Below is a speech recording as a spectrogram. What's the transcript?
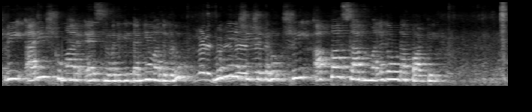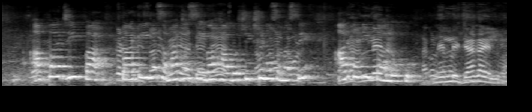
ಶ್ರೀ ಹರೀಶ್ ಕುಮಾರ್ ಎಸ್ ಅವರಿಗೆ ಧನ್ಯವಾದಗಳು. ಮುಂದಿನ ಶಿಕ್ಷಕರು ಶ್ರೀ ಅಪ್ಪ ಸಾಬ್ ಮಲಗೌಡ ಪಾಟೀಲ್. ಅಪ್ಪಾಜಿ ಪಾಟೀಲ ಸಮಾಜ ಸೇವಾ ಹಾಗೂ ಶಿಕ್ಷಣ ಸಂಸ್ಥೆ ಅಥಣಿ ತಾಲೂಕು. ನೆಲ್ಲಿ ಜಾಗ ಇಲ್ವಾ?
